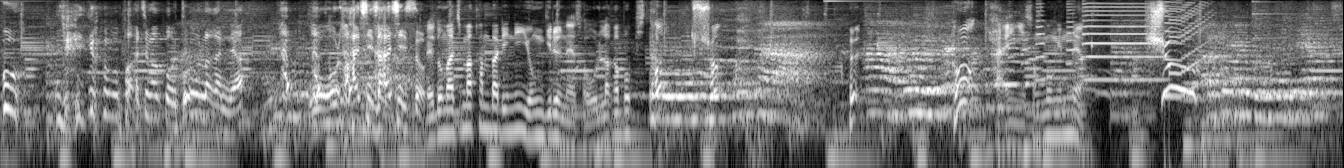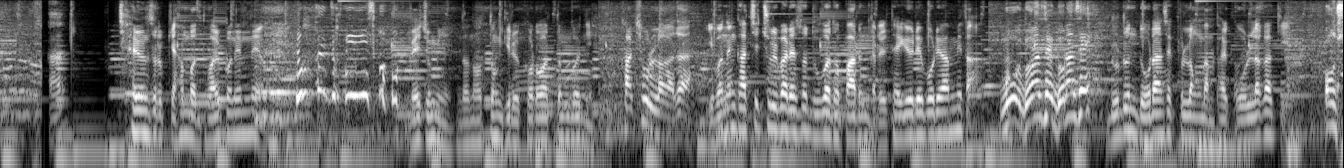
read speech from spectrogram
오! 야 이거 뭐 마지막 거 어떻게 올라갔냐? 오, 할수 있어, 할 수 있어. 그래도 마지막 한 발이니 용기를 내서 올라가 봅시다. 어? 다행히 성공했네요. 자연스럽게 한 번 더 할 뻔했네요. 매주미, 넌 어떤 길을 걸어왔던 거니? 같이 올라가자 이번엔 같이 출발해서 누가 더 빠른가를 대결해 보려 합니다. 뭐, 노란색, 노란색? 룰은 노란색 블럭만 밟고 올라가기. 어씨.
